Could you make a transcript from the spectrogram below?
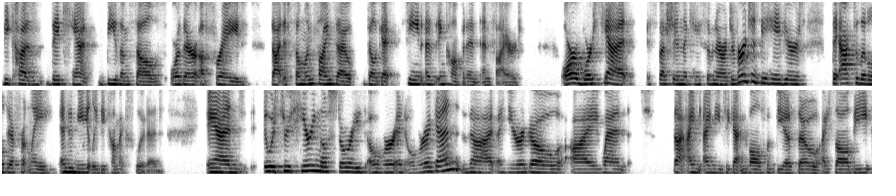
because they can't be themselves or they're afraid that if someone finds out, they'll get seen as incompetent and fired. Or worse yet, especially in the case of neurodivergent behaviors, they act a little differently and immediately become excluded. And it was through hearing those stories over and over again that a year ago I went that I, I need to get involved with DSO. I saw the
